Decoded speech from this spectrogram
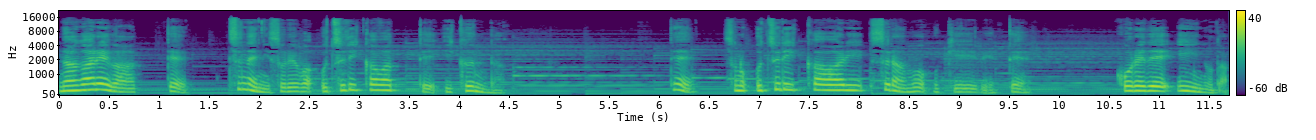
流れがあって常にそれは移り変わっていくんだ。でその移り変わりすらも受け入れてこれでいいのだ。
